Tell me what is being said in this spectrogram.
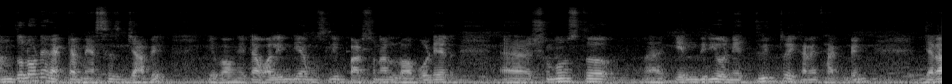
আন্দোলনের একটা মেসেজ যাবে এবং এটা all India Muslim personal law বোর্ডের সমস্ত কেন্দ্রীয় নেতৃত্ব এখানে থাকবেন। যারা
